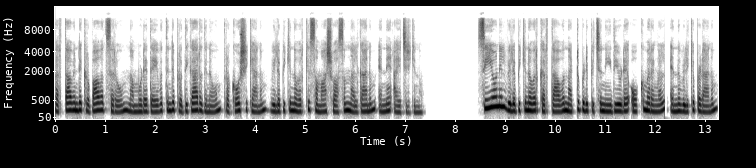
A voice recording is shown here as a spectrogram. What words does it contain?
കർത്താവിന്റെ കൃപാവത്സരവും നമ്മുടെ ദൈവത്തിന്റെ പ്രതികാരദിനവും പ്രഘോഷിക്കാനും വിലപിക്കുന്നവർക്ക് സമാശ്വാസം നൽകാനും എന്നെ അയച്ചിരിക്കുന്നു. സിയോനിൽ വിലപിക്കുന്നവർ കർത്താവ് നട്ടുപിടിപ്പിച്ച നീതിയുടെ ഓക്കുമരങ്ങൾ എന്ന് വിളിക്കപ്പെടാനും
